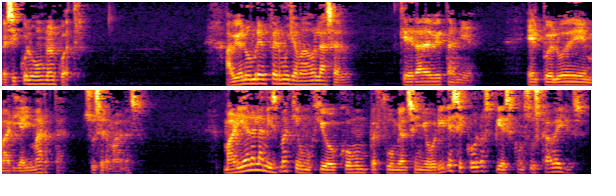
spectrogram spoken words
Versículo 1 al 4. Había un hombre enfermo llamado Lázaro, que era de Betania, el pueblo de María y Marta, sus hermanas. María era la misma que ungió con un perfume al Señor y le secó los pies con sus cabellos.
